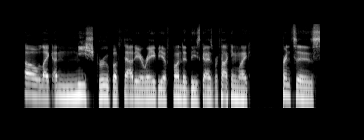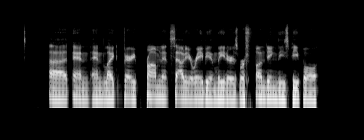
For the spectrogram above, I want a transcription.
oh, like a niche group of Saudi Arabia funded these guys. We're talking like princes uh, and and like very prominent Saudi Arabian leaders were funding these people,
